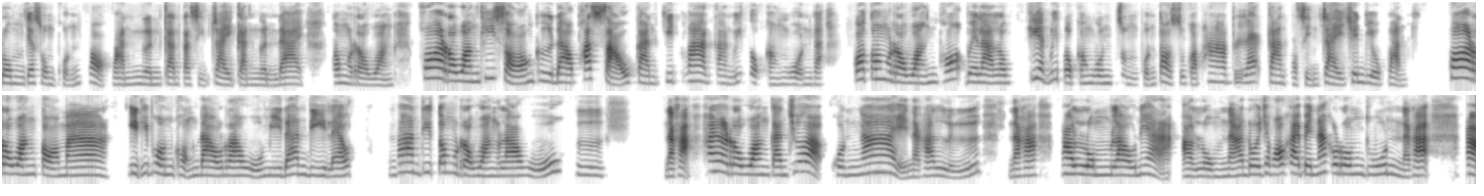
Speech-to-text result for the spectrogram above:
รมณ์จะส่งผลต่อการเงินการตัดสินใจการเงินได้ ต้องระวัง ข้อระวังที่ 2 คือดาวพระเสาการคิดมากการวิตกกังวลค่ะก็ต้องระวังเพราะเวลาเราเครียดวิตกกังวลส่งผลต่อสุขภาพและการตัดสินใจเช่นเดียวกัน ข้อระวังต่อมา อิทธิพลของดาวราหูมีด้านดีแล้ว ด้านที่ต้องระวังราหูคือ นะคะ ให้ระวังการเชื่อคนง่ายนะคะ หรือนะคะ อารมณ์เราเนี่ย อารมณ์นะ โดยเฉพาะใครเป็นนักลงทุนนะคะ อ่า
